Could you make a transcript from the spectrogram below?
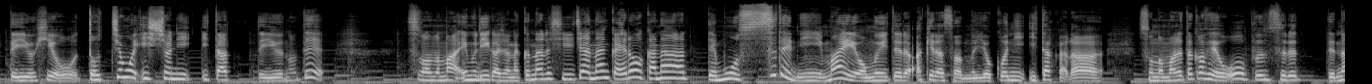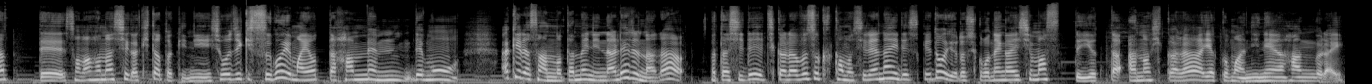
っていう日をどっちも一緒にいたっていうのでそのまあ M リーガーじゃなくなるしじゃあ何かやろうかなってもうすでに前を向いてるアキラさんの横にいたからそのマルタカフェをオープンするってなってその話が来た時に正直すごい迷った反面でもアキラさんのためになれるなら私で力不足かもしれないですけどよろしくお願いしますって言ったあの日から約まあ2年半ぐらい。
